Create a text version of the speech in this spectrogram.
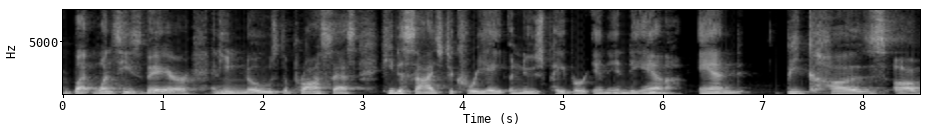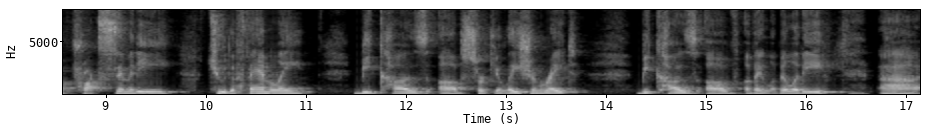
But once he's there and he knows the process, he decides to create a newspaper in Indiana. And because of proximity to the family, because of circulation rate, because of availability, uh,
